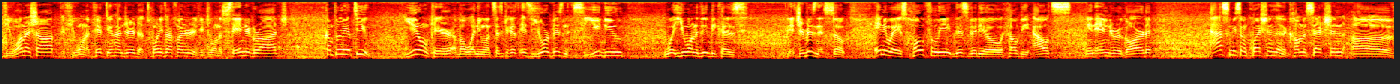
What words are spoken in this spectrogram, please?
If you want to shop, if you want a 1500, a 2500, if you just want to stay in your garage, completely up to you. You don't care about what anyone says because it's your business. You do what you want to do because it's your business. So anyways, hopefully this video helped you out in any regard. Ask me some questions in the comment section of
